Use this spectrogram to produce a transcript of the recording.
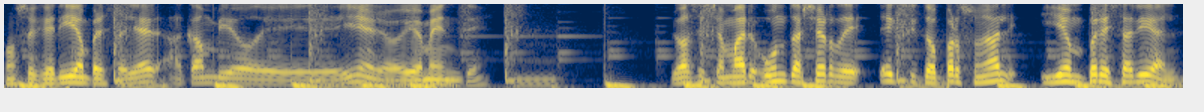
consejería empresarial a cambio de, dinero, obviamente. Lo hace llamar un taller de éxito personal y empresarial,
